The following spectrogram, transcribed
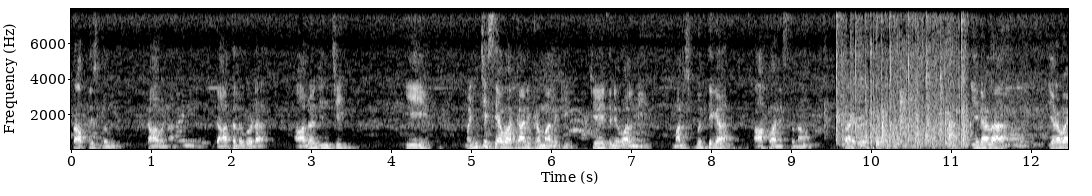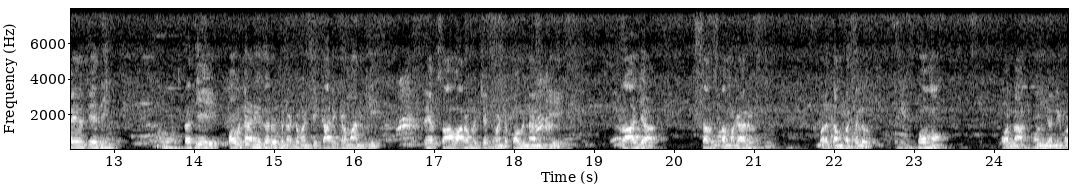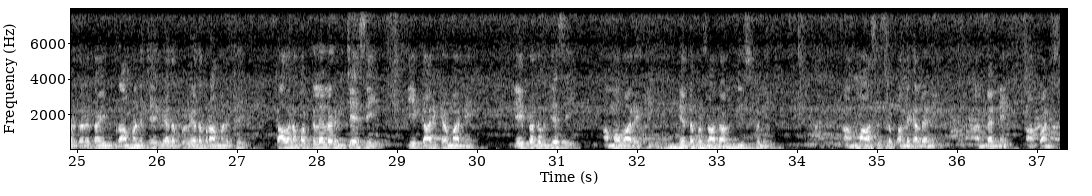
ప్రాప్తిస్తుంది. కావున దాతలు కూడా ఆలోచించి ఈ మంచి సేవా కార్యక్రమాలకి చేతినివ్వాలని మనస్ఫూర్తిగా ఆహ్వానిస్తున్నాం. ఈ నెల ఇరవై ఐదు తేదీ ప్రతి పౌర్ణానికి జరుగుతున్నటువంటి కార్యక్రమానికి రేపు సోమవారం వచ్చేటువంటి పౌర్ణానికి రాజా సరస్తమ్మ గారు వాళ్ళ దంపతులు హోమం కొన్న ఇవన్నీ కూడా జరుగుతాయి. బ్రాహ్మణులచే వేద వేద బ్రాహ్మణులచే. కావున భక్తులెల్లరూ ఇచ్చేసి ఈ కార్యక్రమాన్ని జయప్రదం చేసి అమ్మవారికి తీర్థప్రసాదాలు తీసుకుని అమ్మ ఆశీస్సులు పొందగలని అందరినీ ఆహ్వానిస్తారు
